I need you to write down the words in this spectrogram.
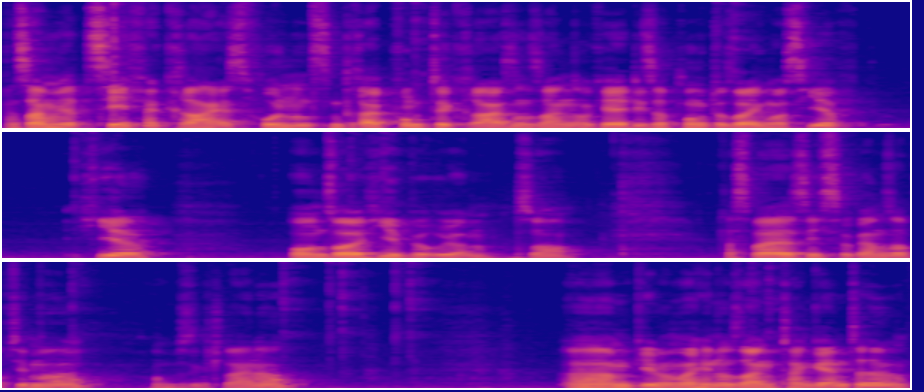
Dann sagen wir C für Kreis, holen uns einen Drei-Punkte-Kreis und sagen, okay, dieser Punkt soll irgendwas hier, hier und soll hier berühren. So. Das war jetzt nicht so ganz optimal. Ein bisschen kleiner. Ähm, gehen wir mal hin und sagen Tangente.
